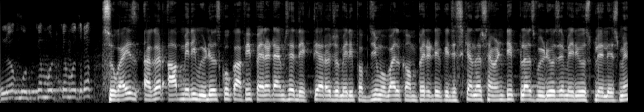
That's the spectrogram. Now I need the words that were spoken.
लोग मुट के मुट के मुत रहे। सो so गाइज़ अगर आप मेरी वीडियोस को काफ़ी पहले टाइम से देखते आ रहे हो जो मेरी पबजी मोबाइल कॉम्पेरेटिव की जिसके अंदर 70 प्लस वीडियोस है मेरी उस प्लेलिस्ट में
